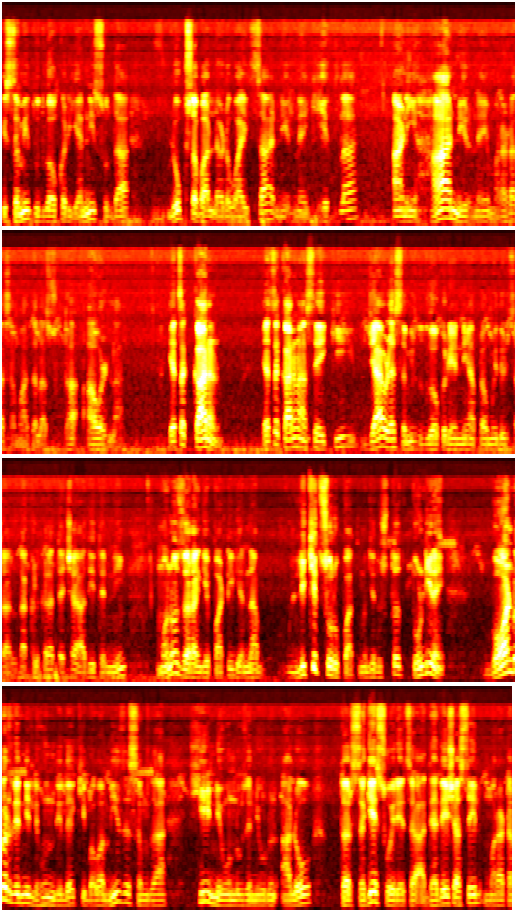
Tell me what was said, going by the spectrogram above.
की समीर दुधगावकर यांनीसुद्धा लोकसभा लढवायचा निर्णय घेतला आणि हा निर्णय मराठा समाजाला सुद्धा आवडला. याचं कारण याचं कारण असं आहे की ज्या वेळेस समीर दुधगावकर यांनी आपला उमेदवारीचा अर्ज दाखल केला त्याच्या आधी त्यांनी मनोज जरांगे पाटील यांना लिखित स्वरूपात म्हणजे नुसतं तोंडी नाही बॉन्डवर त्यांनी लिहून दिलं की बाबा मी जर समजा ही निवडणूक जर निवडून आलो तर सगळे सोयरेचा अध्यादेश असेल मराठा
